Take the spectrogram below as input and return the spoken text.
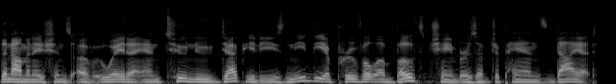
The nominations of Ueda and two new deputies need the approval of both chambers of Japan's Diet,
